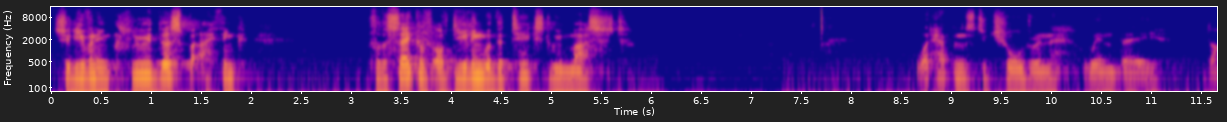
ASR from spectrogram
should even include this, but I think for the sake of, of dealing with the text, we must. What happens to children when they die?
